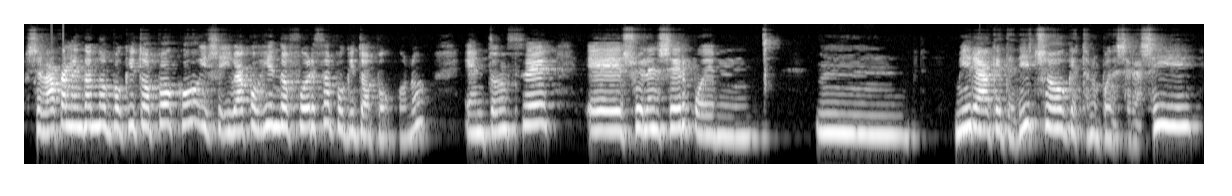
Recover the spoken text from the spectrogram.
se va calentando poquito a poco y, se, y va cogiendo fuerza poquito a poco, ¿no? Entonces, eh, suelen ser, pues, mm, mira, que te he dicho, que esto no puede ser así,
